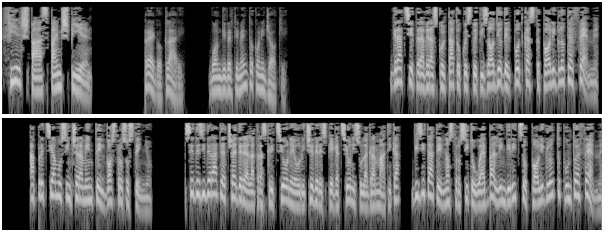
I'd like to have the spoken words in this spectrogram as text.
Viel Spaß beim Spielen. Prego, Clary. Buon divertimento con i giochi. Grazie per aver ascoltato questo episodio del podcast Polyglot FM. Apprezziamo sinceramente il vostro sostegno. Se desiderate accedere alla trascrizione o ricevere spiegazioni sulla grammatica, visitate il nostro sito web all'indirizzo polyglot.fm.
